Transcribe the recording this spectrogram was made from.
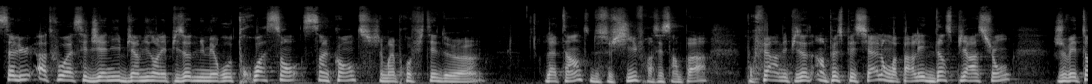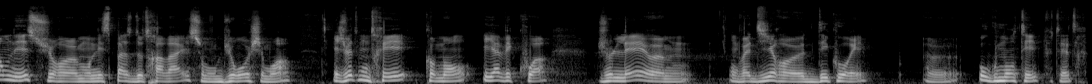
Salut à toi, c'est Gianni, bienvenue dans l'épisode numéro 350. J'aimerais profiter de euh, l'atteinte de ce chiffre assez sympa pour faire un épisode un peu spécial. On va parler d'inspiration. Je vais t'emmener sur euh, mon espace de travail, sur mon bureau chez moi, et je vais te montrer comment et avec quoi je l'ai, euh, on va dire, décoré, augmenté peut-être,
